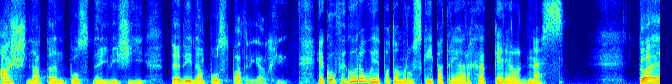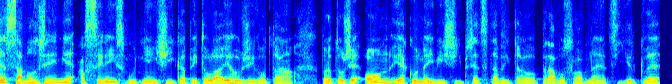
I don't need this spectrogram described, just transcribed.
až na ten post nejvyšší, tedy na post patriarchy. Jakou figurou je potom ruský patriarcha Kiril dnes? To je samozřejmě asi nejsmutnější kapitola jeho života, protože on jako nejvyšší představitel pravoslavné církve,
